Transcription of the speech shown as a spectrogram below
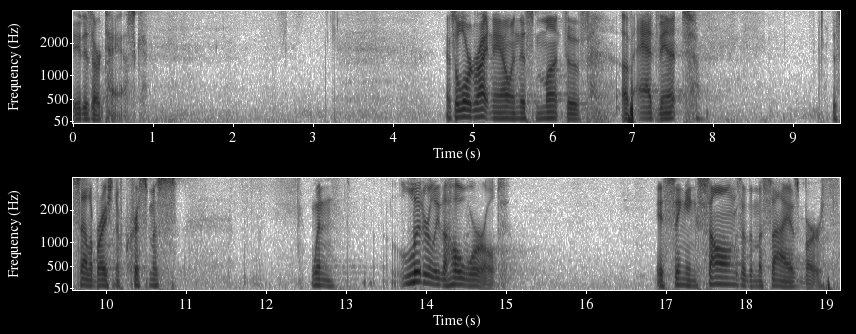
It is our task. And so, Lord, right now in this month of, of Advent, the celebration of Christmas, when literally the whole world is singing songs of the Messiah's birth,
